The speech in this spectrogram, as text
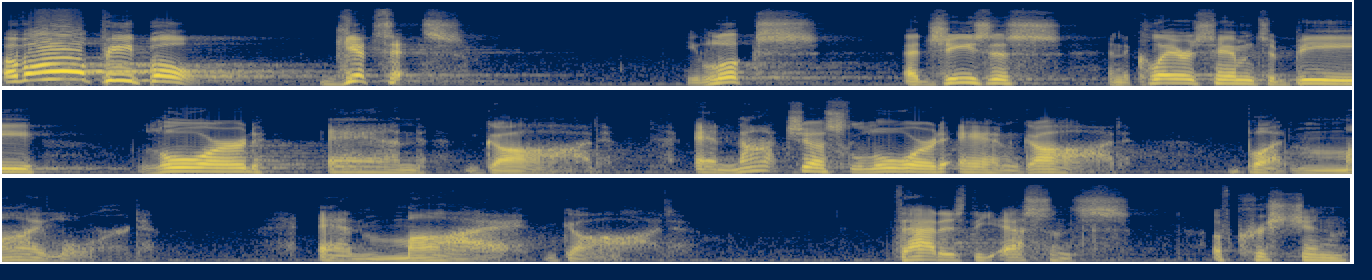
of all people, gets it. He looks at Jesus and declares him to be Lord and God and not just Lord and God, but my Lord and my God. That is the essence of Christian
